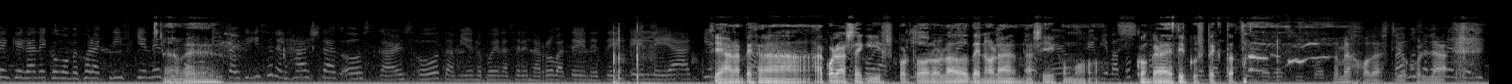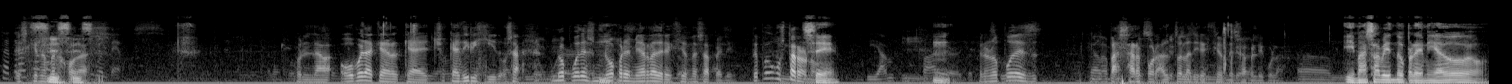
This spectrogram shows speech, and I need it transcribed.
Creen que gane como mejor actriz? ¿Quién es A ver. Utilicen el hashtag Oscars o también lo pueden hacer en arroba TNTLA. ¿Quién Sí, ahora empiezan a, a colarse GIFs por todos los lados de Nolan, así como con cara de circunspecto. No me jodas, tío, con la... Es que no Sí, me sí, jodas. sí. Con la obra que ha, que ha hecho, que ha dirigido. O sea, no puedes no premiar la dirección de esa peli. ¿Te puede gustar o no? Sí. Mm. Pero no puedes pasar por alto la dirección de esa película. Y más habiendo premiado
